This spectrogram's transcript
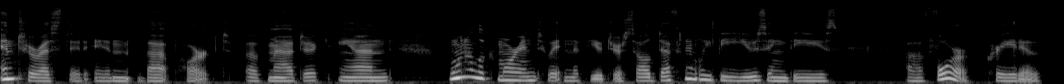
interested in that part of magic and want to look more into it in the future. So I'll definitely be using these uh, for creative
